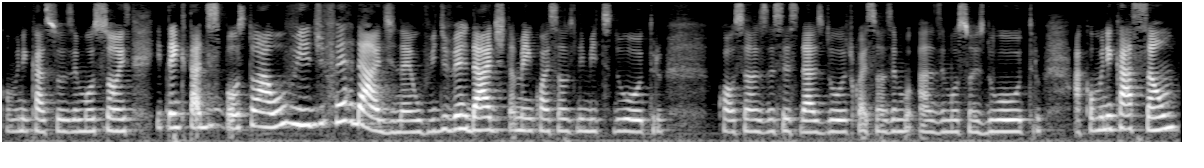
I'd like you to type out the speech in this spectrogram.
comunicar suas emoções e tem que estar disposto a ouvir de verdade, né? Ouvir de verdade também quais são os limites do outro, quais são as necessidades do outro, quais são as, emo as emoções do outro. A comunicação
